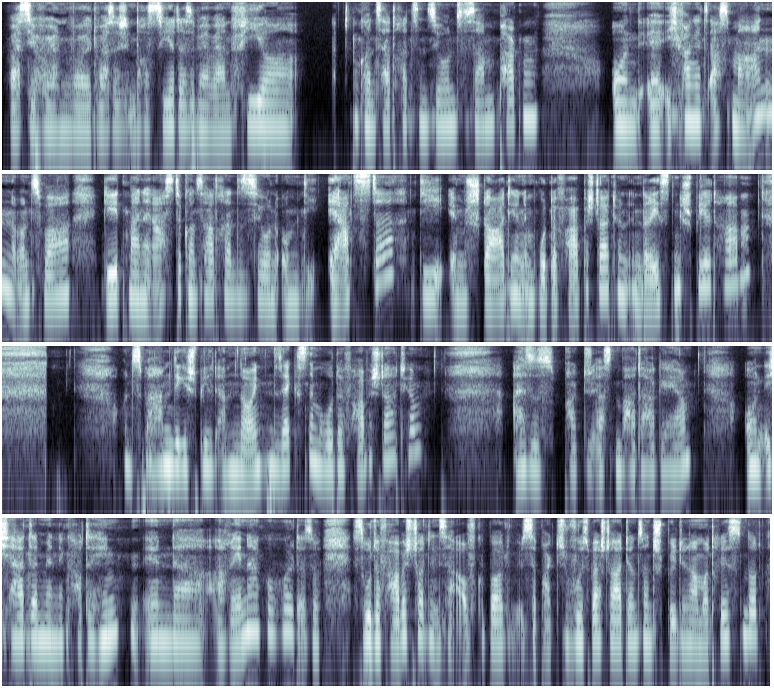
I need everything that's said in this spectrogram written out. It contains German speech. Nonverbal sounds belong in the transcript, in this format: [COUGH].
was ihr hören wollt, was euch interessiert. Also wir werden vier Konzertrezensionen zusammenpacken. Und äh, ich fange jetzt erstmal an. Und zwar geht meine erste Konzertrezension um die Ärzte, die im Stadion, im Rote Farbe Stadion in Dresden gespielt haben. Und zwar haben die gespielt am 9.6. im Rote Farbe Stadion. Also es ist praktisch erst ein paar Tage her. Und ich hatte mir eine Karte hinten in der Arena geholt. Also das Rote Farbe-Stadion ist ja aufgebaut, ist ja praktisch ein Fußballstadion, sonst spielt Dynamo Dresden dort.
